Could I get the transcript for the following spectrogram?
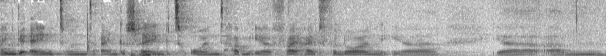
eingeengt und eingeschränkt mhm. und haben ihre Freiheit verloren, ihr, ihr ähm,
